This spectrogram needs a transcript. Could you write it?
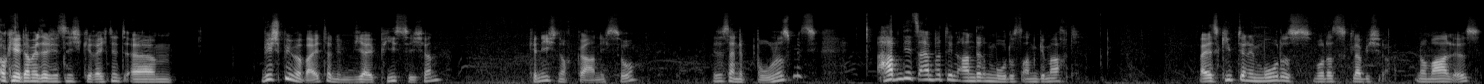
Okay, damit hätte ich jetzt nicht gerechnet. Ähm, wir spielen mal weiter, den VIP sichern. Kenne ich noch gar nicht so. Ist es eine Bonusmission? Haben die jetzt einfach den anderen Modus angemacht? Weil es gibt ja einen Modus, wo das, glaube ich, normal ist.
